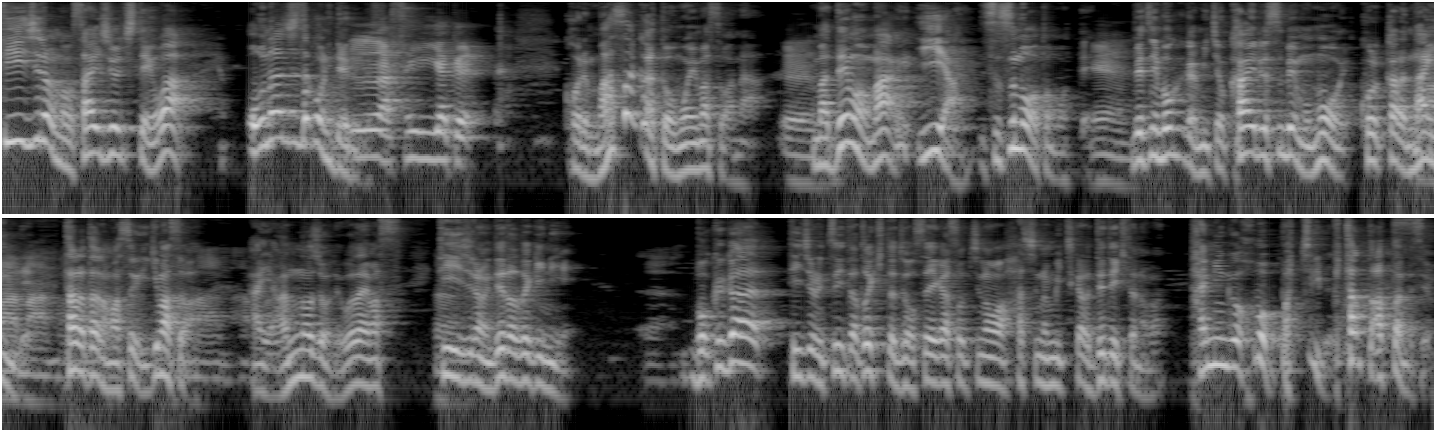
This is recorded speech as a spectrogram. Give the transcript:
T 字路の最終地点は同じとこに出る。うわ、最悪。これまさかと思いますわな。うんまあでもまあいいや、進もうと思って。うん別に僕が道を変える術ももうこれからないんでただただまっすぐ行きますわ。はい、案の定でございます。うん T 字路に出た時に、僕が T 字路に着いた時と女性がそっちの橋の道から出てきたのが、タイミングがほぼバッチリピタッとあったんですよ。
